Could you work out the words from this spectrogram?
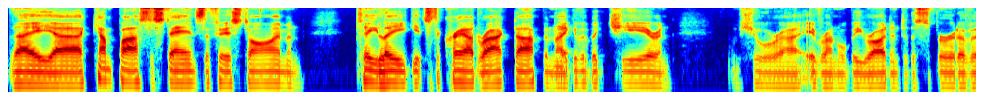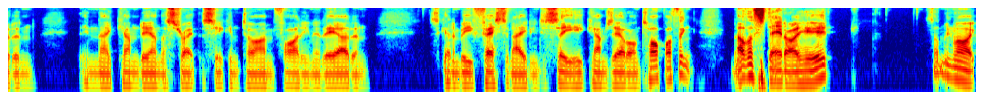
They uh, come past the stands the first time, and T Lee gets the crowd racked up, and they give a big cheer, and I'm sure uh, everyone will be right into the spirit of it, and then they come down the straight the second time, fighting it out, and it's going to be fascinating to see who comes out on top. I think another stat I heard, something like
